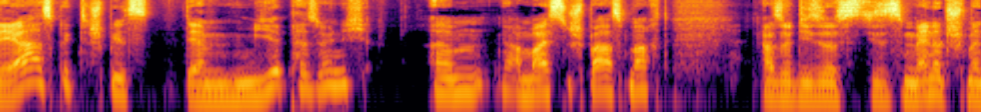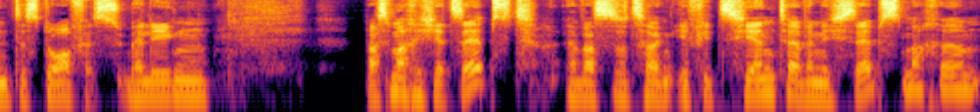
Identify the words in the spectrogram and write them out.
der Aspekt des Spiels, der mir persönlich ähm, am meisten Spaß macht. Also dieses, dieses Management des Dorfes. Überlegen, was mache ich jetzt selbst? Was ist sozusagen effizienter, wenn ich selbst mache?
